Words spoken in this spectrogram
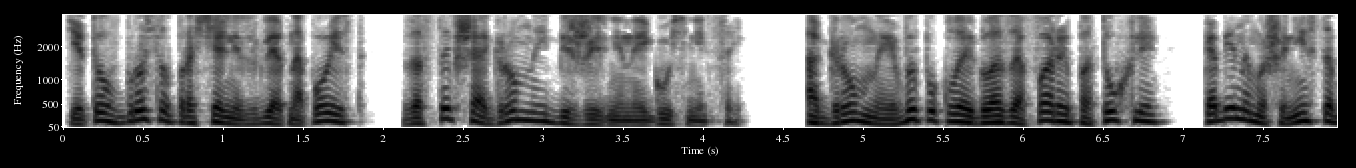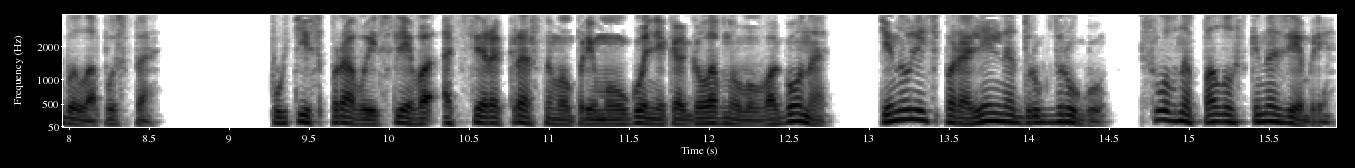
Титов бросил прощальный взгляд на поезд, застывший огромной безжизненной гусеницей. Огромные выпуклые глаза фары потухли, кабина машиниста была пуста. Пути справа и слева от серо-красного прямоугольника головного вагона тянулись параллельно друг другу, словно полоски на зебре,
